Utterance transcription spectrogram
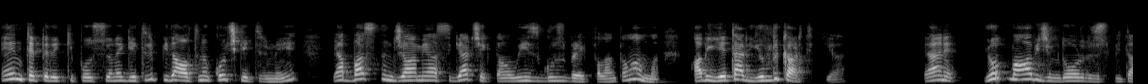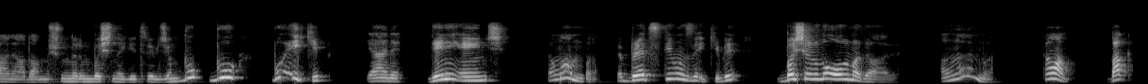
en tepedeki pozisyona getirip bir de altına koç getirmeyi. Ya Boston camiası gerçekten Wiz Goosebreak falan tamam mı? Abi yeter yıldık artık ya. Yani yok mu abicim doğru dürüst bir tane adam şunların başına getirebileceğim. Bu bu bu ekip yani Danny Ainge tamam mı? Ve Brad Stevens ekibi başarılı olmadı abi. Anladın mı? Tamam. Bak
